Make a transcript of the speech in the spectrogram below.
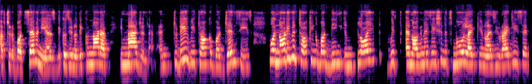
after about seven years because you know they could not have imagined that. And today we talk about Gen Zs who are not even talking about being employed with an organization. It's more like, you know, as you rightly said,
